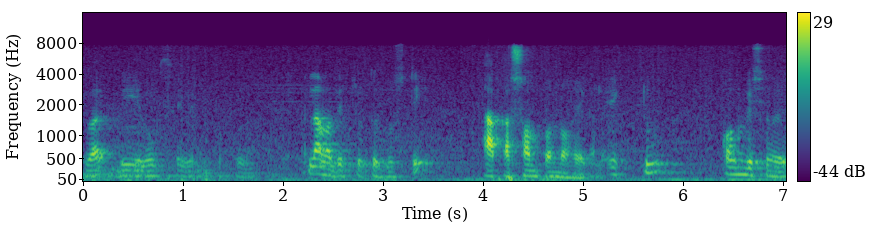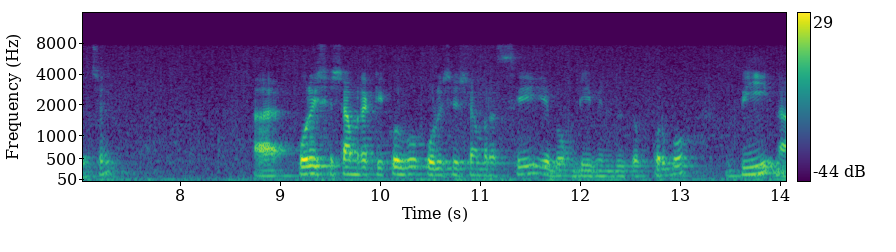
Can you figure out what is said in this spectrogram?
এবার বি এবং সি বিন্দু করলাম তাহলে আমাদের চতুর্ভুজটি আঁকা সম্পন্ন হয়ে গেল। একটু কম বেশি হয়েছে। পরিশেষে আমরা কি করব? পরিশেষে আমরা সি এবং ডি বিন্দু যোগ করব। বি না,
